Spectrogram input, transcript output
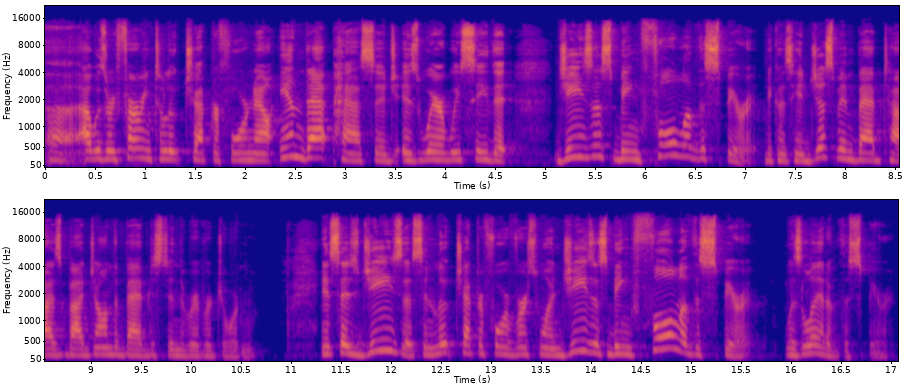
uh, I was referring to Luke chapter 4. Now, in that passage is where we see that Jesus, being full of the Spirit, because he had just been baptized by John the Baptist in the River Jordan. And it says, Jesus, in Luke chapter 4, verse 1, Jesus, being full of the Spirit, was led of the Spirit.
